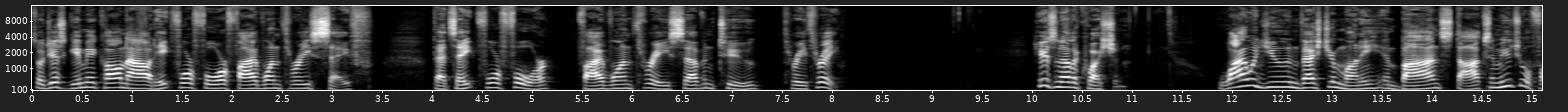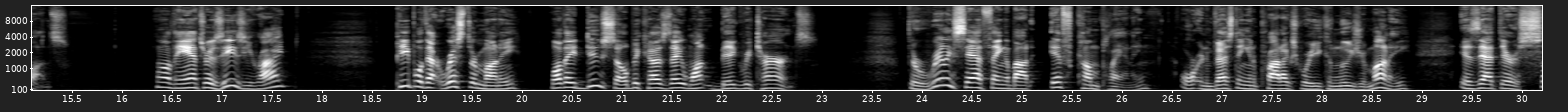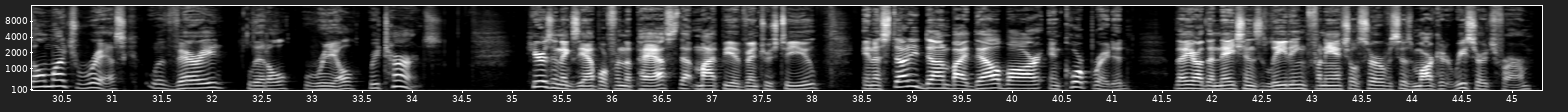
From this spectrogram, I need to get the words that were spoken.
So just give me a call now at 844 513 SAFE. That's 844 513 7233. Here's another question Why would you invest your money in bonds, stocks, and mutual funds? Well, the answer is easy, right? People that risk their money, well, they do so because they want big returns. The really sad thing about if come planning or investing in products where you can lose your money is that there is so much risk with very little real returns. Here's an example from the past that might be of interest to you. In a study done by Dalbar Incorporated, they are the nation's leading financial services market research firm.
